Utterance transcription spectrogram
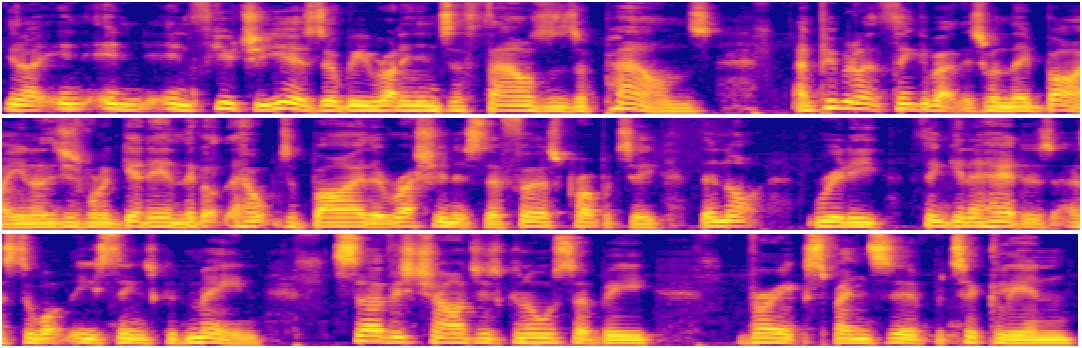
you know, in, in, in future years, they'll be running into thousands of pounds. And people don't think about this when they buy. You know, they just want to get in. They've got the help to buy. They're rushing. It's their first property. They're not really thinking ahead as, as to what these things could mean. Service charges can also be very expensive, particularly in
